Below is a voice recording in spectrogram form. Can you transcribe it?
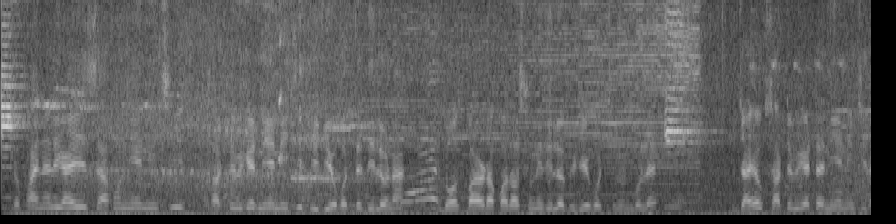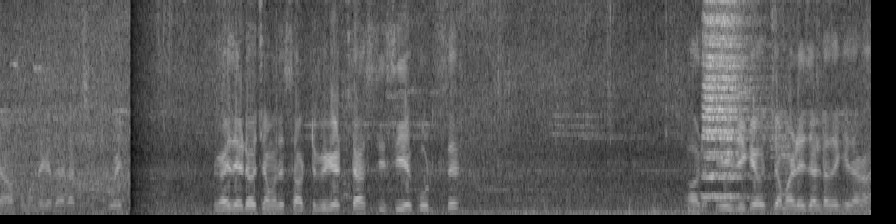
তো ফাইনালি গাইস এখন নিয়ে নিয়েছি সার্টিফিকেট নিয়ে নিয়েছি ভিডিও করতে দিল না। দশ বারোটা কথা শুনে দিল ভিডিও করছিলেন বলে। যাই হোক সার্টিফিকেটটা নিয়ে নিয়েছি দেখো তোমাদেরকে দেখাচ্ছি। গাইজ এটা হচ্ছে আমাদের সার্টিফিকেটটা সিসিএ কোর্সের আর এইদিকে হচ্ছে আমার রেজাল্টটা দেখি দেখা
